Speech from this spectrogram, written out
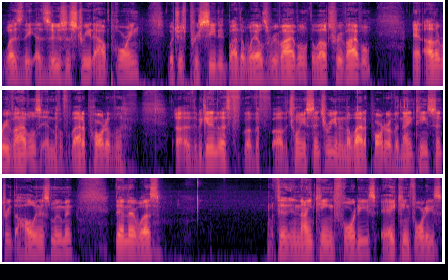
was the Azusa Street outpouring, which was preceded by the Wales revival, the Welsh revival, and other revivals in the latter part of the uh, the beginning of the, of the, of the 20th century and in the latter part of the 19th century, the holiness movement. Then there was in 1940s, 1840s,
